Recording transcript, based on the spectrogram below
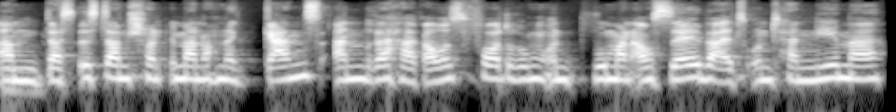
Ähm, das ist dann schon immer noch eine ganz andere Herausforderung und wo man auch selber als Unternehmer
